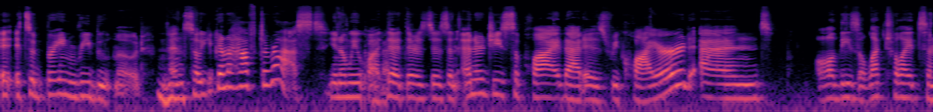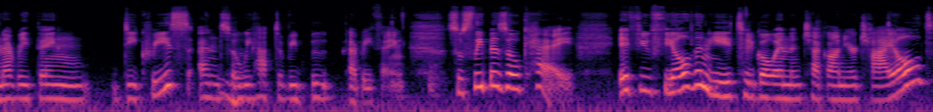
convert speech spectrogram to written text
it- it's a brain reboot mode Mhm. and so you're going to have to rest you know we there, there's there's an energy supply that is required and all these electrolytes and everything decrease and so we have to reboot everything. So sleep is okay. If you feel the need to go in and check on your child,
